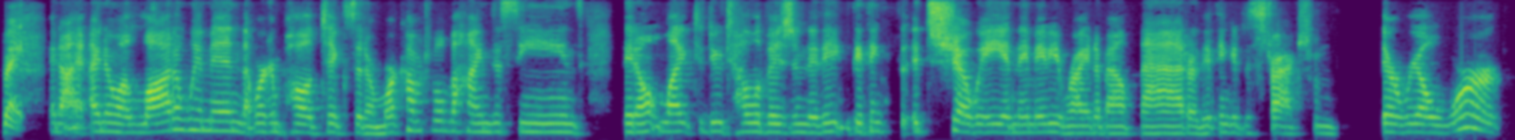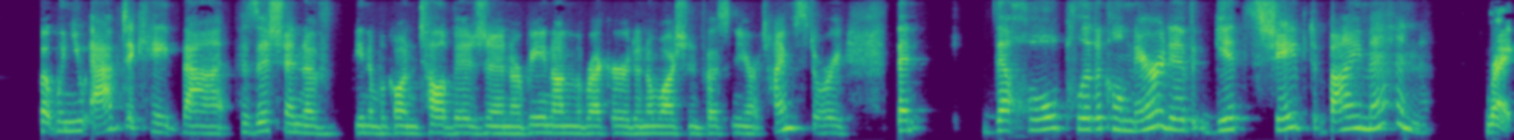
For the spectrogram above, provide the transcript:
Right. And I, I know a lot of women that work in politics that are more comfortable behind the scenes. They don't like to do television. They think, they think it's showy and they may be right about that, or they think it distracts from their real work. But when you abdicate that position of being able to go on television or being on the record in a Washington Post, New York Times story, then the whole political narrative gets shaped by men. Right.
